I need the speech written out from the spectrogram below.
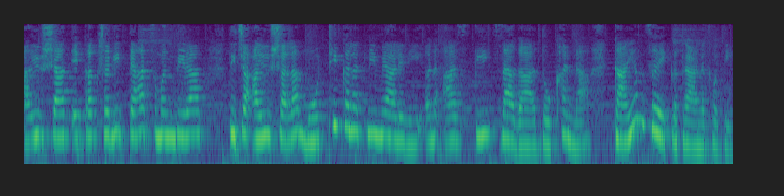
आयुष्यात एका क्षणी त्याच मंदिरात तिच्या आयुष्याला मोठी कलाटणी मिळालेली आणि आज ती जागा दोघांना कायमच एकत्र आणत होती.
